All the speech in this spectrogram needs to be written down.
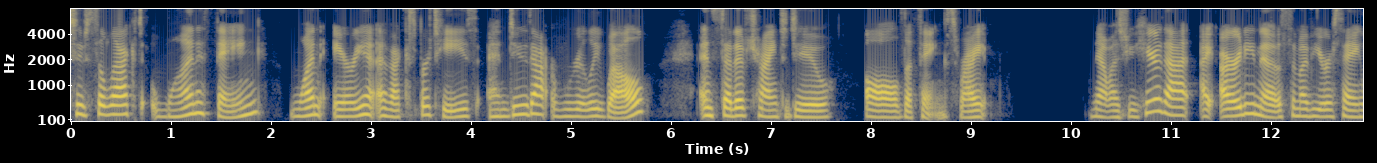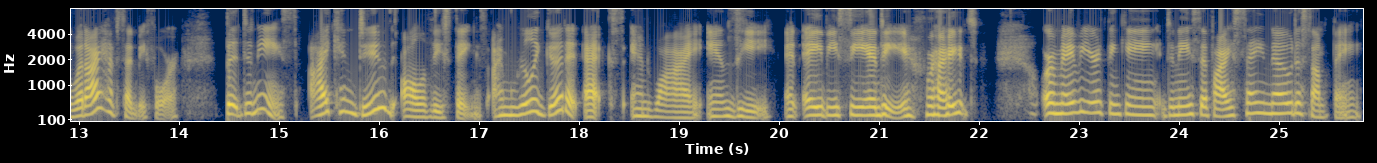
to select one thing, one area of expertise, and do that really well instead of trying to do all the things, right? Now, as you hear that, I already know some of you are saying what I have said before but Denise, I can do all of these things. I'm really good at X and Y and Z and A, B, C, and D, right? Or maybe you're thinking, Denise, if I say no to something,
